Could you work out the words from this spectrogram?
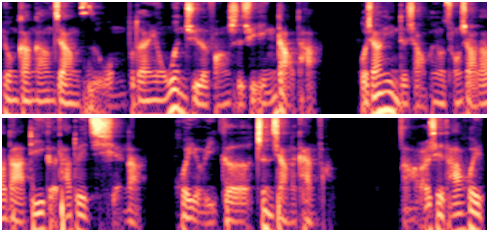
用刚刚这样子，我们不断用问句的方式去引导他。我相信你的小朋友从小到大，第一个他对钱呐、啊。会有一个正向的看法啊，而且他会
